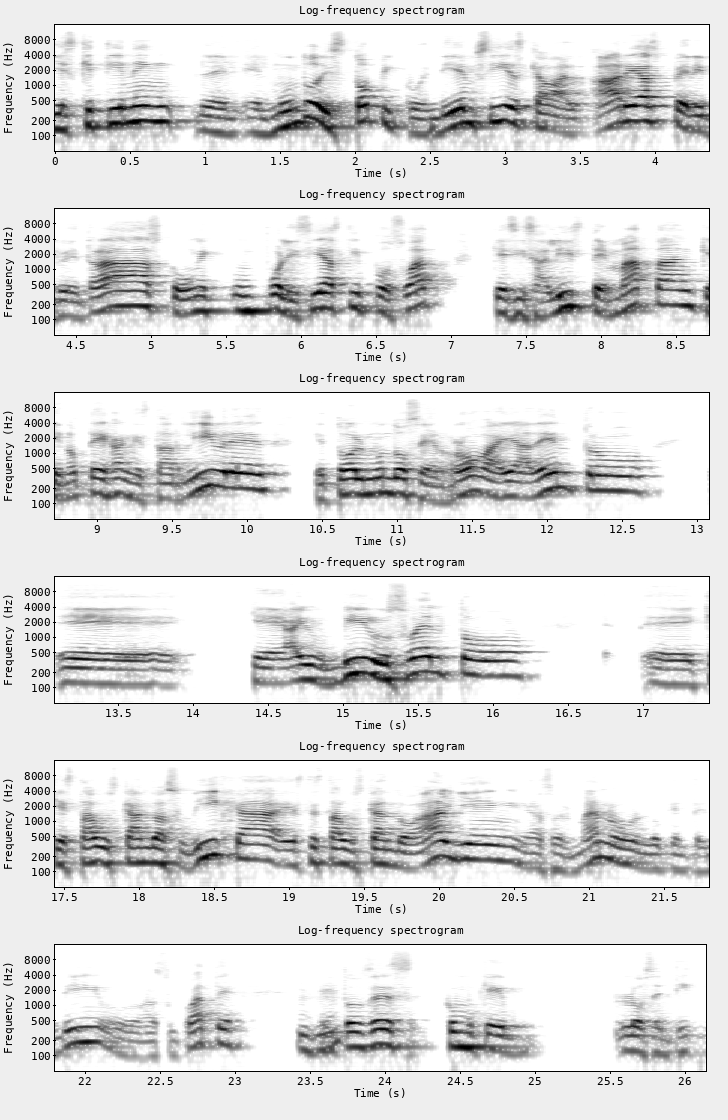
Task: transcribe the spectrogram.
y es que tienen el, el mundo distópico. En DMC es cabal áreas perimetradas con un, un policías tipo SWAT que si salís te matan, que no te dejan estar libre, que todo el mundo se roba ahí adentro. Eh, que hay un virus suelto, eh, que está buscando a su hija, este está buscando a alguien, a su hermano, lo que entendí, o a su cuate. Uh -huh. Entonces, como que lo sentí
